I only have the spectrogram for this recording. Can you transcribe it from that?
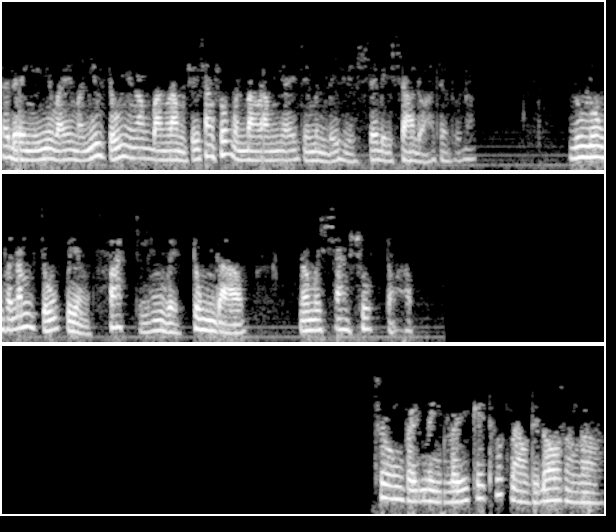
nó đề nghị như vậy mà nếu chủ nhân ông bằng lòng sự sáng suốt mình bằng lòng như vậy thì mình bị sẽ bị sa đọa theo tụi nó luôn luôn phải nắm chủ quyền phát triển về trung đạo nó mới sáng suốt trong óc Thưa ông, vậy mình lấy cái thước nào để đo rằng là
